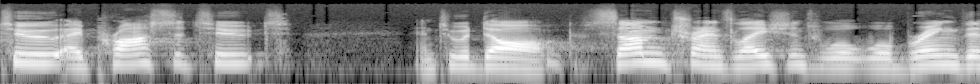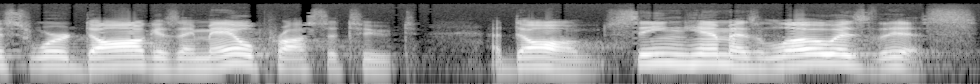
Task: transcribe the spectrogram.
to a prostitute and to a dog. Some translations will, will bring this word dog as a male prostitute, a dog, seeing him as low as this.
